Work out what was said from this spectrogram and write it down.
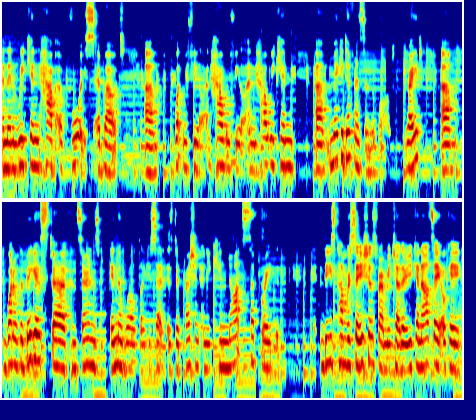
and then we can have a voice about um, what we feel and how we feel and how we can uh, make a difference in the world, right? Um, one of the biggest uh, concerns in the world, like you said, is depression, and you cannot separate these conversations from each other. You cannot say, okay,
